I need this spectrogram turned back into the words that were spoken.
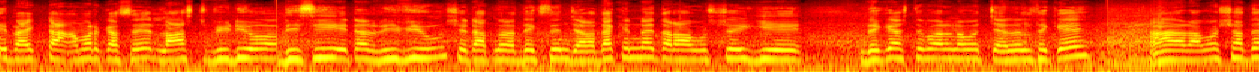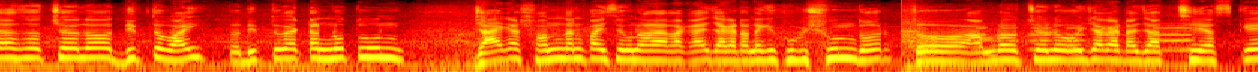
এই বাইকটা আমার কাছে। লাস্ট ভিডিও দিছি, এটার রিভিউ সেটা আপনারা দেখছেন। যারা দেখেন নাই, তারা অবশ্যই গিয়ে দেখে আসতে পারেন আমার চ্যানেল থেকে। আর আমার সাথে আছে হচ্ছে হলো দীপ্ত ভাই। তো দীপ্ত ভাই, একটা নতুন জায়গার সন্ধান পাইছে ওনার এলাকায়, জায়গাটা নাকি খুবই সুন্দর। তো আমরা হচ্ছে হলো ওই জায়গাটা যাচ্ছি আজকে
